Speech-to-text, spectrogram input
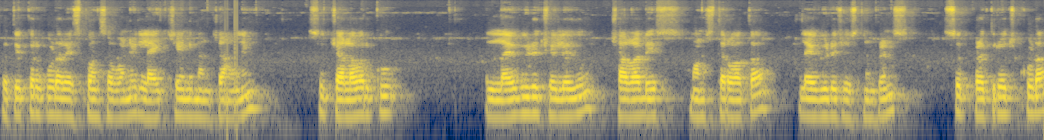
ప్రతి ఒక్కరు కూడా రెస్పాన్స్ అవ్వండి. లైక్ చేయండి మన ఛానల్ని. సో చాలా వరకు లైవ్ వీడియో చేయలేదు. చాలా డేస్ మంత్స్ తర్వాత లైవ్ వీడియో చేస్తున్నాం ఫ్రెండ్స్. సో ప్రతిరోజు కూడా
